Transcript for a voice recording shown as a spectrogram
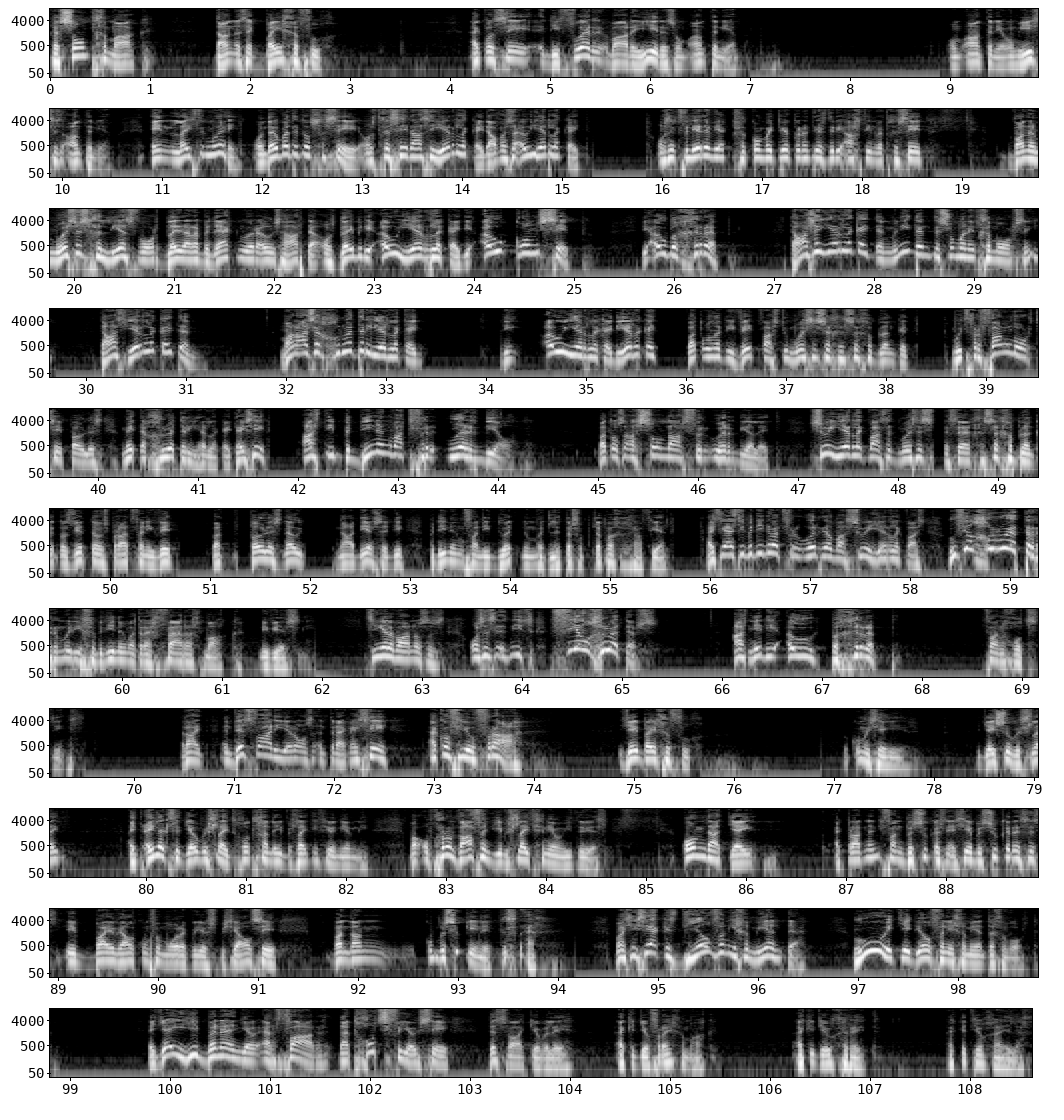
gezond gemaakt, dan is ek bygevoeg. Ek wil sê, die voorwaarde hier is om aan te neem. Om aan te neem, om Jesus aan te neem. En luister mooi, onthou wat het ons gesê? Ons het gesê, daar is een heerlijkheid, daar was een ou heerlijkheid. Ons het verlede week gekom by 2 Korinties 3,18, wat gesê het, wanneer Mooses gelees word, bly daar een bedekking oor ons harte. Ons bly by die ou heerlijkheid, die ou concept, die ou begrip. Daar is een heerlijkheid in, moet nie dink, dit is sommer net gemors nie daar is heerlijkheid in. Maar daar is een groter heerlijkheid, die ouwe heerlijkheid, die heerlijkheid wat onder die wet was, toe Mooses sy gezicht geblink het, moet vervang word, sê Paulus, met een groter heerlijkheid. Hy sê, as die bediening wat veroordeel, wat ons as sondags veroordeel het, so heerlijk was het Mooses sy gezicht geblink het, ons weet nou, ons praat van die wet, wat Paulus nou na deze, die bediening van die dood noem, met litters op klippe gegrafeerd, Hy sê, as die bediening wat veroordeel was, so heerlijk was, hoeveel groter moet die bediening wat rechtverig maak, nie wees nie. Sien julle waar ons is? Ons is nie veel groters, as net die ou begrip van godsdienst. Right, en dis waar die Heer ons intrek. Hy sê, ek wil vir jou vraag, is jy bygevoeg? Hoekom is jy hier? Het jy so besluit? Uiteindelik is dit jou besluit, God gaan die besluit nie vir jou neem nie. Maar op grond waarvan jy besluit geneem om hier te wees? omdat jy, ek praat nou nie van besoekers nie, as jy besoeker is, is jy baie welkom vanmorgen, ek wil jou speciaal sê, want dan kom besoek jy net, dis recht. Maar as jy sê, ek is deel van die gemeente, hoe het jy deel van die gemeente geword? Het jy hier binnen in jou ervaar, dat Gods vir jou sê, dis waar ek jou wil hee, ek het jou vrygemaak, ek het jou gered, ek het jou geheilig.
